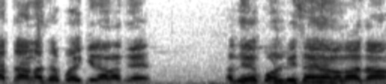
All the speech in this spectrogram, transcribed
आतां हांगासर पळय कितें जालां तें आतां हे कोण दिसायना म्हाका आतां.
